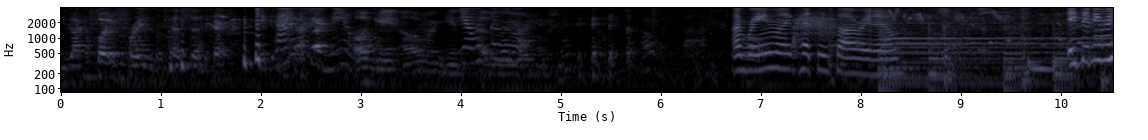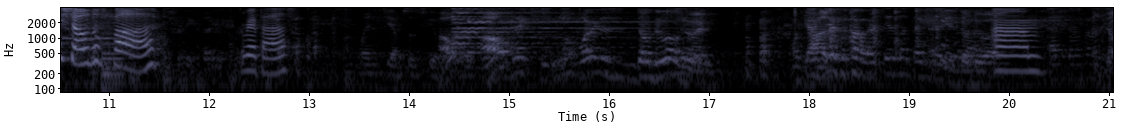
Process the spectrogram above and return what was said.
you got quite afraid as the best in there. It kind of scared me a I love little. game. I love when games Yeah, what's the little- Oh, a. I'm bringing my pet to the spa right now. It didn't even show the spa. I was pretty excited. Rip off. Waiting to see I'm supposed to feel. Oh, oh. Is that Kiwi? What is Doduo doing? Oh, God. Doduo, it did look like Jeez, Doduo. don't do it. Um, That's so funny. Do-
